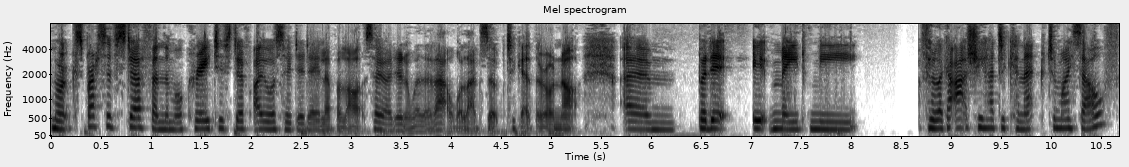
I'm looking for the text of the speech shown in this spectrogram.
more expressive stuff and the more creative stuff. I also did A level art, so I don't know whether that all adds up together or not. Um, but it it made me feel like I actually had to connect to myself.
